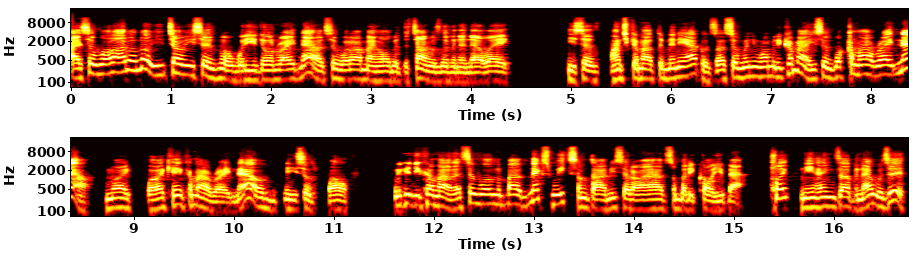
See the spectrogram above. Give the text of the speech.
I said, Well, I don't know. You tell me. He says, Well, what are you doing right now? I said, Well, I'm at home at the time. I was living in LA. He says, Why don't you come out to Minneapolis? I said, When do you want me to come out? He says, Well, come out right now. I'm like, Well, I can't come out right now. And he says, Well, when could you come out? I said, Well, about next week sometime. He said, Oh, I have somebody call you back. Click. And he hangs up, and that was it.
